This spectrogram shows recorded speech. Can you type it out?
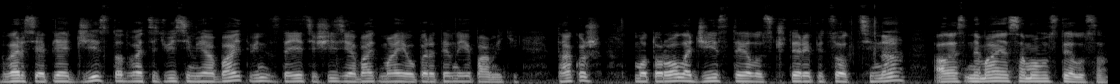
версія 5G 128 ГБ. Він, здається, 6 ГБ має оперативної пам'яті. Також Motorola G Stylus 4500 ціна, але немає самого стилуса.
